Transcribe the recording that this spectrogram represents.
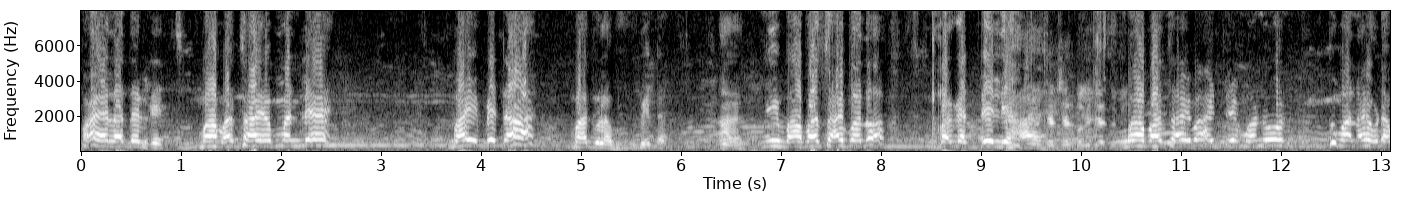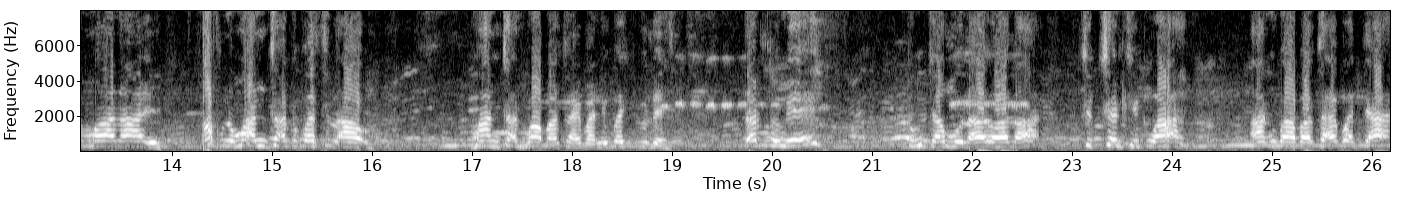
पायाला धरले. बाबासाहेब म्हणले बाई बेटा बाजूला बेटा. मी बाबासाहेबाला बघितलेली आहे बाबासाहेब आहे ते म्हणून तुम्हाला एवढा मान आहे. आपण माणसात बसला माणसात बाबासाहेबांनी बसविले. तर तुम्ही तुमच्या मुलाला शिक्षण शिकवा आणि बाबासाहेबाच्या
